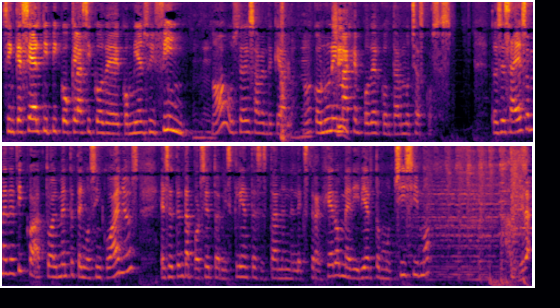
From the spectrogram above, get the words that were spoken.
Sin que sea el típico clásico de comienzo y fin, ¿no? Ustedes saben de qué hablo, ¿no? Con una imagen poder contar muchas cosas. Entonces a eso me dedico. Actualmente tengo cinco años, el 70% de mis clientes están en el extranjero, me divierto muchísimo. Ah, mira.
